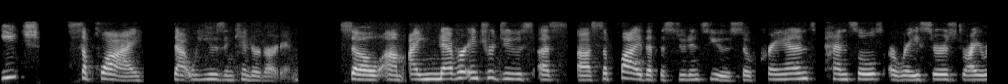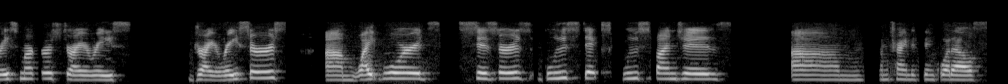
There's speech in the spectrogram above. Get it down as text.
each supply that we use in kindergarten. So um, I never introduce a, a, supply that the students use. So crayons, pencils, erasers, dry erase markers, dry erase, dry erasers, um, whiteboards, scissors, glue sticks, glue sponges. Um, I'm trying to think what else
